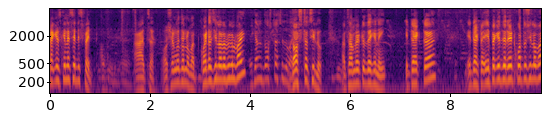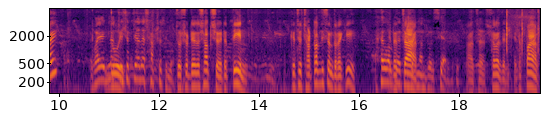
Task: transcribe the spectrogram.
প্যাকেজ কিনে স্যাটিসফাইড আলহামদুলিল্লাহ আচ্ছা অসংখ্য ধন্যবাদ। কয়টা ছিল রফিকুল ভাই? এখানে দশটা ছিল দশটা ছিল। আচ্ছা আমরা একটু দেখে নেই। এটা একটা এটা একটা। এই প্যাকেজের রেট কত ছিল ভাই? ভাই চৌষট্টি হাজার সাতশো ছিল। চৌষট্টি হাজার সাতশো এটা তিন। কিছু ছাড়টা দিচ্ছেন তো নাকি? এটা চার। আচ্ছা সরা দেন এটা পাঁচ।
